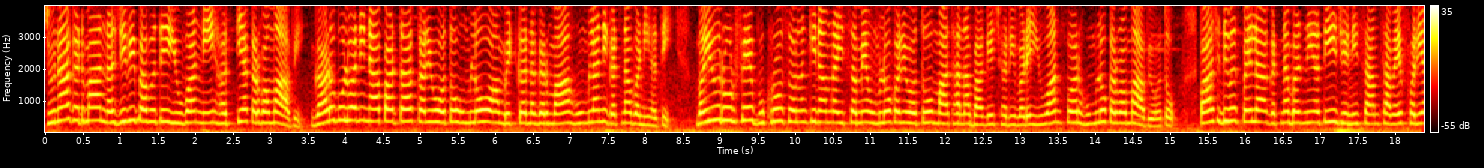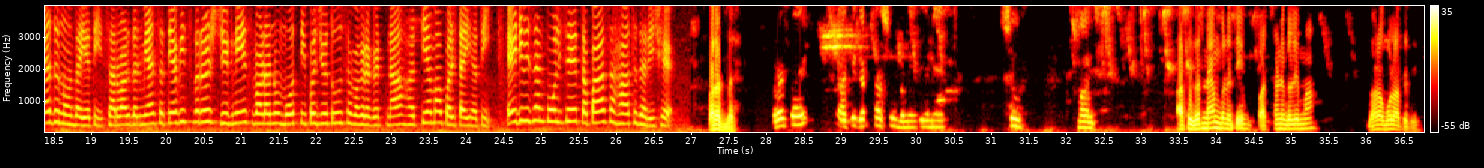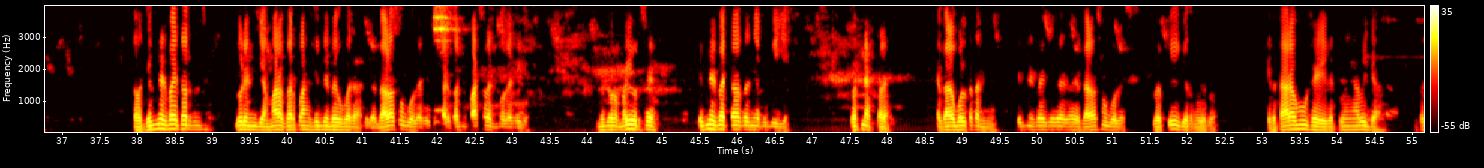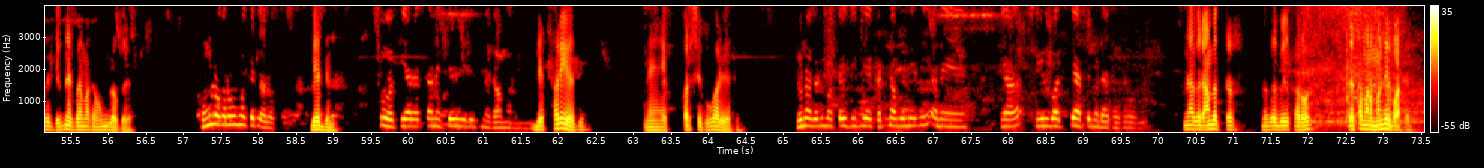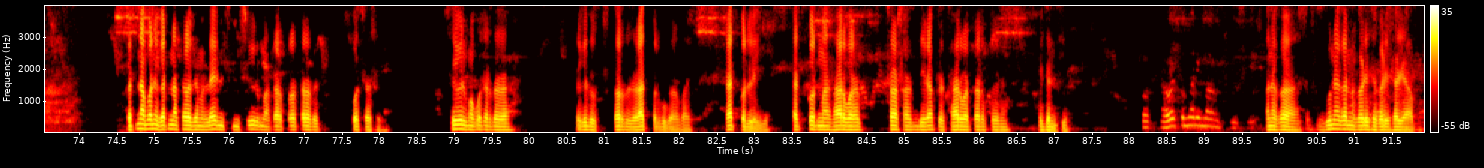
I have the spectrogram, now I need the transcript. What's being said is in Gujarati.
જૂનાગઢમાં નજીવી બાબતે યુવાનની હત્યા કરવામાં આવી. ગાળો બોલવાની ના પાડતા કર્યો હતો હુમલો. આંબેડકર નગરમાં હુમલાની ઘટના બની હતી. મયુર ઉર્ફે ભુખરો સોલંકી નામના ઈસમે હુમલો કર્યો હતો. માથાના ભાગે છરી વડે યુવાન પર હુમલો કરવામાં આવ્યો હતો. પાંચ દિવસ પહેલા આ ઘટના બની હતી જેની સામસામે ફરિયાદ નોંધાઈ હતી. સારવાર દરમિયાન સત્યાવીસ વર્ષ જિગ્નેશ વાળાનું મોત નીપજ્યું હતું. સમગ્ર ઘટના હત્યામાં પલટાઈ હતી. એ ડિવિઝન પોલીસે તપાસ હાથ ધરી છે. ભરતભાઈ. ભરતભાઈ આખી ઘટના શું બની હતી અને શું માંગ? આખી ઘટના એમ બની હતી પાછળની ગલીમાં ગાળો બોલાતી હતી. તો જિગ્નેશભાઈ તરત દોડીને ગયા. મારા ઘર પાસે જિગ્નેશભાઈ ઊભા હતા. ગાળો શું બોલે છે? તારા ઘરની પાછળ જ બોલે છે મેં જોડે મયુર છે. જિગ્નેશભાઈ તરત અહીંયા પૂકી ગયા. ઘટના સ્થળે. ગાળો બોલતા હતા ને જિગ્નેશભાઈ કહે કે, ગાળો શું બોલે છે? પી ગયો મયુર તારે શું છે? કે તું અહીંયા આવી જા. પછી જિગ્નેશભાઈ માથે હુમલો કર્યો. હુમલો કરવામાં કેટલા લોકો બે જણા. શું હથિયાર હતા ને કેવી રીતના કામ આવ્યું બે છરી હતી ને એક પરસી કુવાડી હતી. જુનાગઢમાં કઈ જગ્યાએ ઘટના બની હતી અને ત્યાં સિવિલ બાદ ક્યાં તમે દાખલ કરવામાં જુનાગઢ આંબેડકર નગર બિલખા રોડ દશામાના મંદિર પાસે. ઘટના બની ઘટના સ્થળે અમે લઈને સિવિલમાં તરત જ પહોંચ્યા છે. સિવિલમાં પહોંચાડતા હતા. તો કીધું તરત રાજકોટ પુગાડો ભાઈ રાજકોટ લઈ ગયો. રાજકોટમાં સારવાર છ સાત દી રાખશે સારવાર તરત તો હવે તમારી માંગ શું છે? અને ગુનેગારને છે ઘડી સજા આપે.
